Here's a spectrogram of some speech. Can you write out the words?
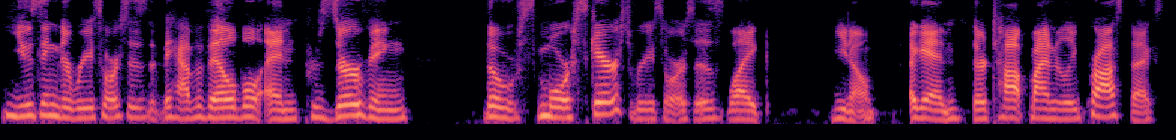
using the resources that they have available and preserving those more scarce resources, like, you know, again, their top minor league prospects,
